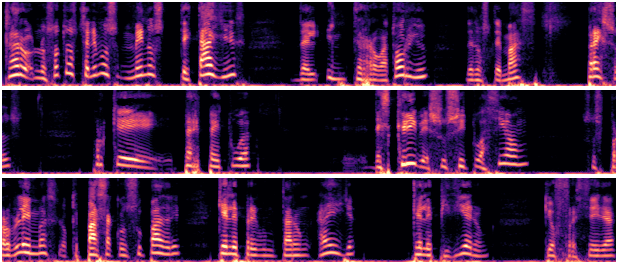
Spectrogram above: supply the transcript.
Claro, nosotros tenemos menos detalles del interrogatorio de los demás presos, porque Perpetua eh, describe su situación, sus problemas, lo que pasa con su padre, que le preguntaron a ella, que le pidieron que ofreciera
